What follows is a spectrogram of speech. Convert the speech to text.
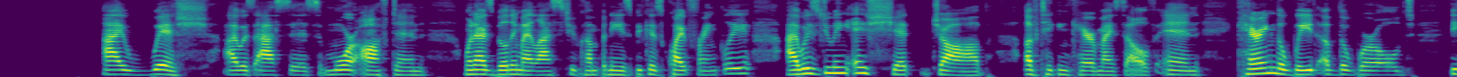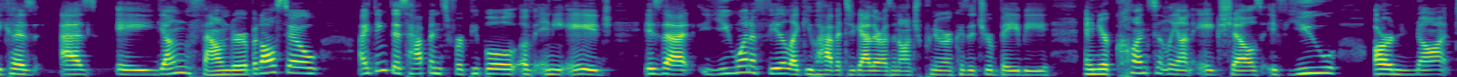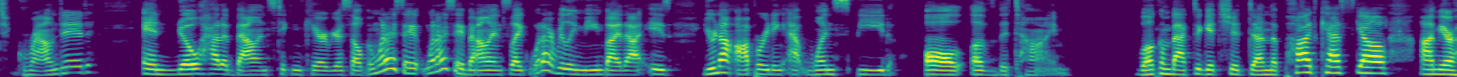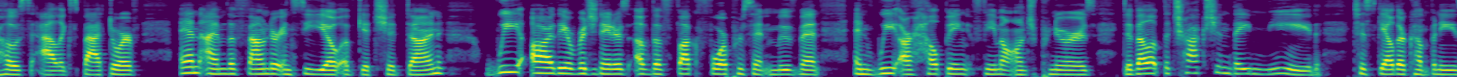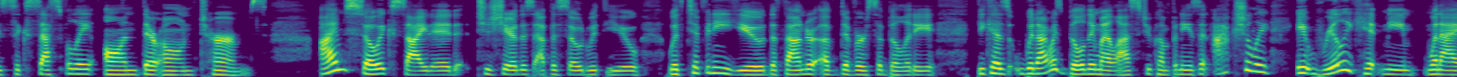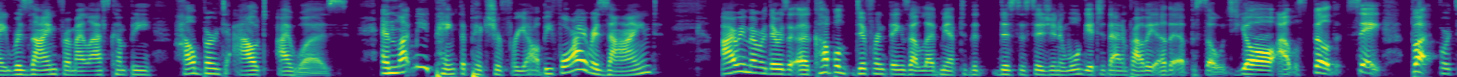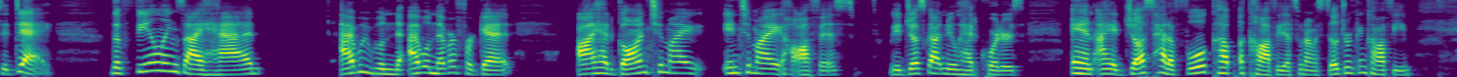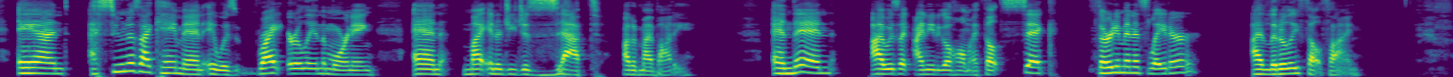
I wish I was asked this more often when I was building my last two companies because, quite frankly, I was doing a shit job of taking care of myself and carrying the weight of the world because as a young founder, but also I think this happens for people of any age is that you want to feel like you have it together as an entrepreneur because it's your baby and you're constantly on eggshells if you are not grounded and know how to balance taking care of yourself. And when I say when I say balance, like what I really mean by that is you're not operating at one speed all of the time. Welcome back to Get Shit Done, the podcast, y'all. I'm your host, Alex Batdorf, and I'm the founder and CEO of Get Shit Done. We are the originators of the Fuck 4% movement, and we are helping female entrepreneurs develop the traction they need to scale their companies successfully on their own terms. I'm so excited to share this episode with you with Tiffany Yu, the founder of Diversability, because when I was building my last two companies, and actually it really hit me when I resigned from my last company, how burnt out I was. And let me paint the picture for y'all. Before I resigned, I remember there was a, couple different things that led me up to the, this decision, and we'll get to that in probably other episodes. Y'all, I will spill the tea. But for today, the feelings I had I will ne- I will never forget. I had gone to my into my office. We had just got new headquarters and I had just had a full cup of coffee. That's when I was still drinking coffee. And as soon as I came in, it was right early in the morning and my energy just zapped out of my body. And then I was like, I need to go home. I felt sick. 30 minutes later, I literally felt fine.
